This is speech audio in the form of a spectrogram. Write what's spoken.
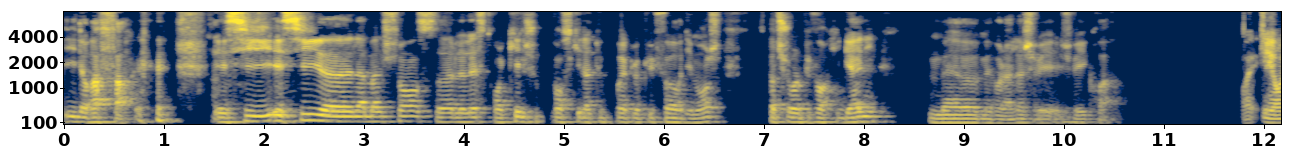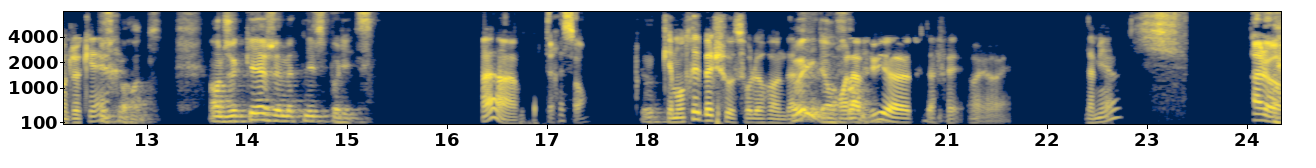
il aura faim. et si et si la malchance le laisse tranquille, je pense qu'il a tout pour être le plus fort dimanche. C'est pas toujours le plus fort qui gagne, mais mais voilà, là je vais je vais y croire. Et en joker? En joker, je vais mettre Nils Politz. Ah, intéressant. Qui a montré de belles choses sur le round. Hein. Oui, On l'a vu, euh, tout à fait. Ouais, ouais. Damien? Alors,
